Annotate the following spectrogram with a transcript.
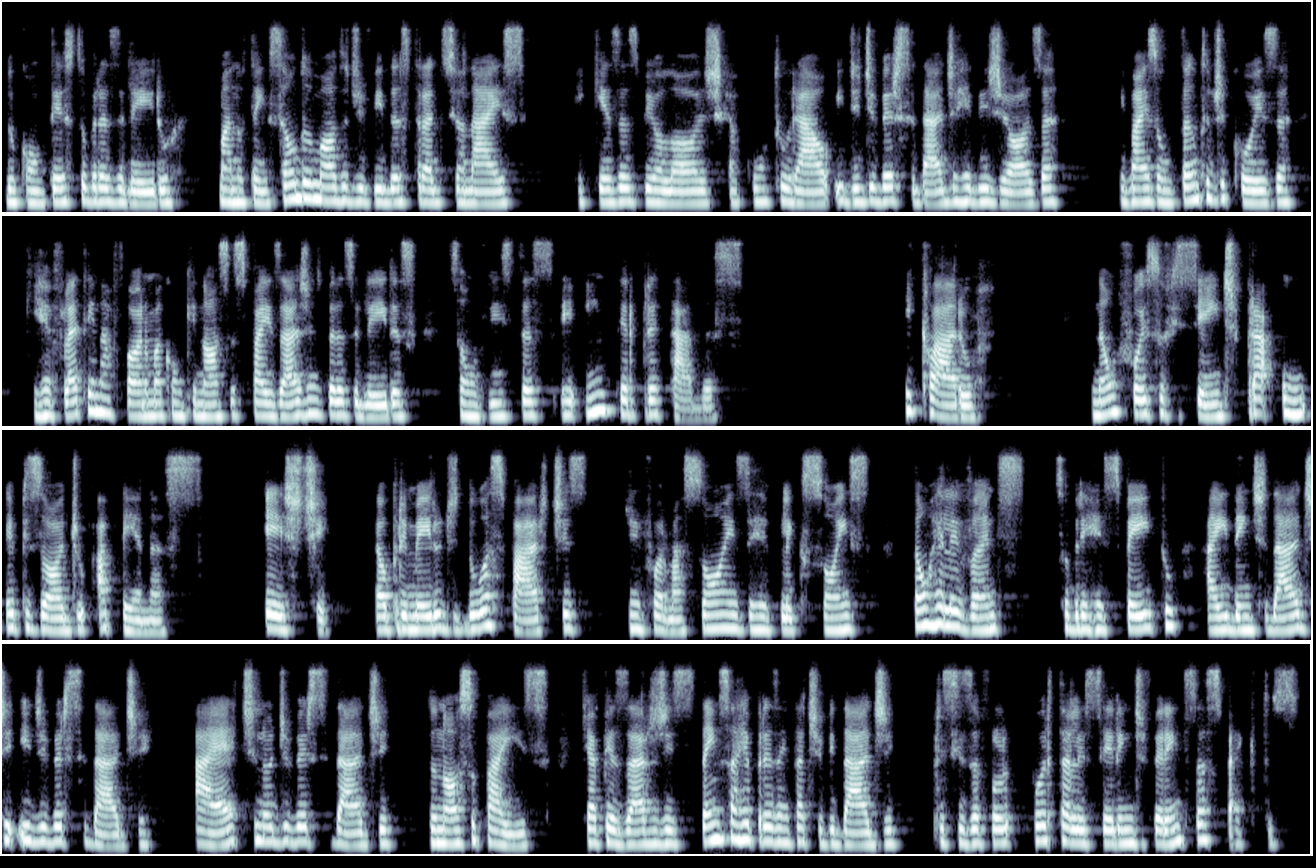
do contexto brasileiro, manutenção do modo de vidas tradicionais, riquezas biológica, cultural e de diversidade religiosa, e mais um tanto de coisa que refletem na forma com que nossas paisagens brasileiras são vistas e interpretadas. E claro, não foi suficiente para um episódio apenas. Este é o primeiro de duas partes de informações e reflexões tão relevantes sobre respeito à identidade e diversidade, à etnodiversidade do nosso país, que apesar de extensa representatividade precisa fortalecer em diferentes aspectos.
